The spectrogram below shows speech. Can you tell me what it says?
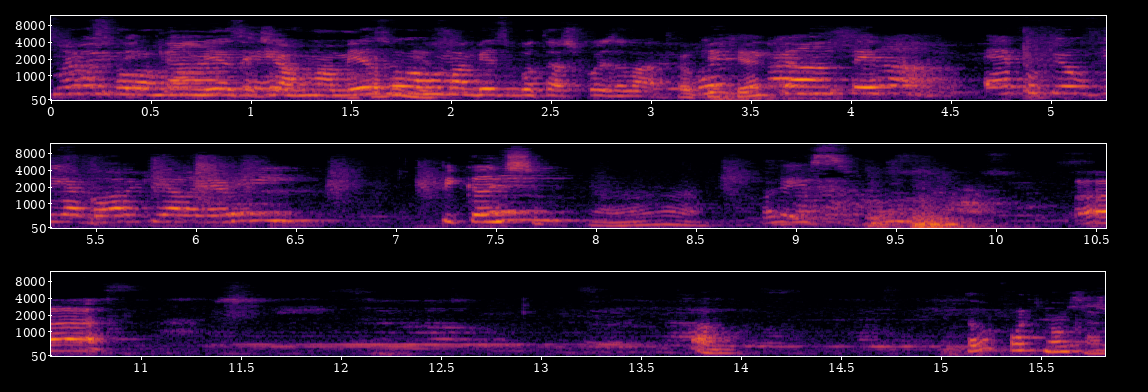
Mas você falou arrumar mesa de arrumar mesa ou arrumar mesa e botar as coisas lá? É o que, que é? Picante. É porque eu vi agora que ela é picante. Ah, Olha isso. ah. Tão forte não, cara.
